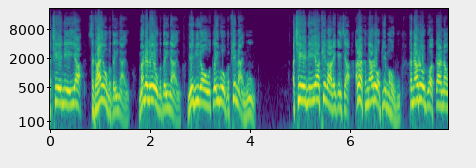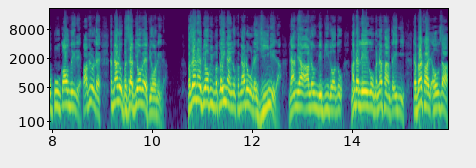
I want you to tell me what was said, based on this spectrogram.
အခြေအနေအရစကိုင်းကိုမသိမ်းနိုင်ဘူးမန္တလေးကိုမသိမ်းနိုင်ဘူးနေပြည်တော်ကိုသိမ်းဖို့မဖြစ်နိုင်ဘူးအခြေအနေအရဖြစ်လာတဲ့ကိစ္စအဲ့ဒါခင်ဗျားတို့အပြစ်မဟုတ်ဘူးခင်ဗျားတို့တို့ကကန်အောင်ပုံကောင်းသေးတယ်ဘာဖြစ်လို့လဲခင်ဗျားတို့ဗဇက်ပြောပဲပြောနေတာဗဇက်နဲ့ပြောပြီးမသိမ်းနိုင်လို့ခင်ဗျားတို့ကိုလည်းရီးနေတာလမ်းများအားလုံးနေပြည်တော်တို့မန္တလေးကိုမနှက်ဖန်သိမ်းပြီးတပတ်ခါအုံးစား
